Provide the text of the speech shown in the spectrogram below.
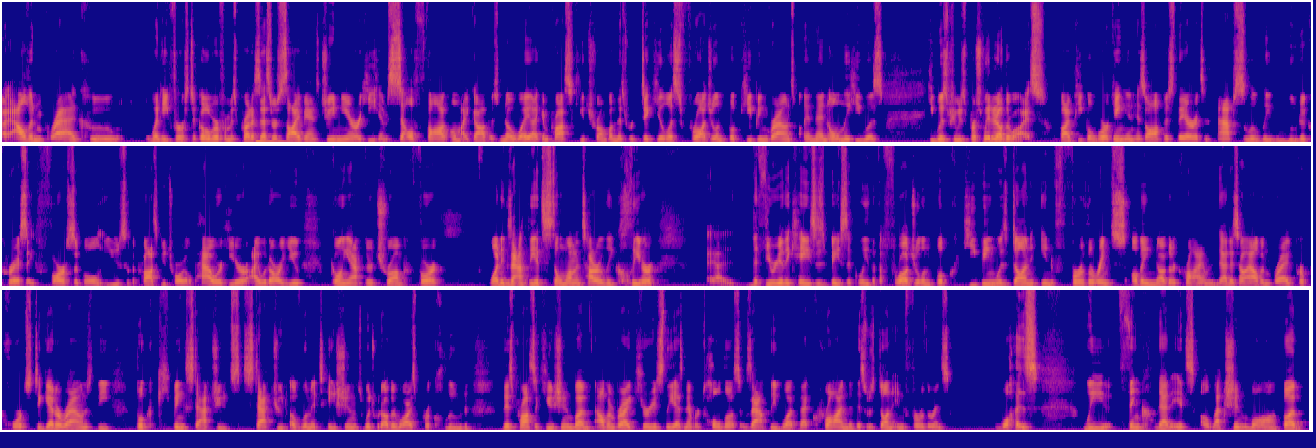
uh, Alvin Bragg, who when he first took over from his predecessor, Cy Vance Jr., he himself thought, oh my God, there's no way I can prosecute Trump on this ridiculous, fraudulent bookkeeping grounds. And then only he was. He was he was persuaded otherwise by people working in his office there. It's an absolutely ludicrous, a farcical use of the prosecutorial power here. I would argue going after Trump for what exactly it's still not entirely clear the theory of the case is basically that the fraudulent bookkeeping was done in furtherance of another crime. That is how Alvin Bragg purports to get around the bookkeeping statutes statute of limitations, which would otherwise preclude this prosecution. But Alvin Bragg, curiously, has never told us exactly what that crime that this was done in furtherance was. We think that it's election law, but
